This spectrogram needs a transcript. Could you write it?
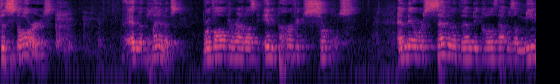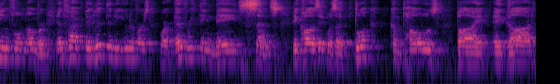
The stars and the planets revolved around us in perfect circles. And there were seven of them because that was a meaningful number. In fact, they lived in a universe where everything made sense because it was a book composed by a God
